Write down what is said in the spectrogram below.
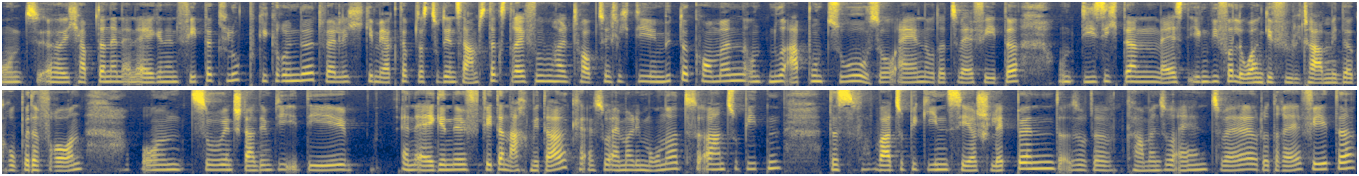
Und äh, ich habe dann einen, einen, eigenen Väterclub gegründet, weil ich gemerkt habe, dass zu den Samstagstreffen halt hauptsächlich die Mütter kommen und nur ab und zu so ein oder zwei Väter und die sich dann meist irgendwie verloren gefühlt haben in der Gruppe der Frauen. Und so entstand eben die Idee, ein eigener Väternachmittag, also einmal im Monat anzubieten. Das war zu Beginn sehr schleppend, also da kamen so ein, zwei oder drei Väter.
